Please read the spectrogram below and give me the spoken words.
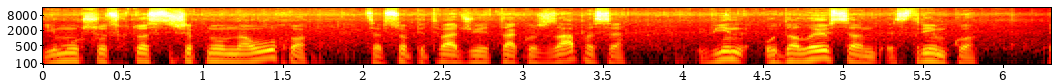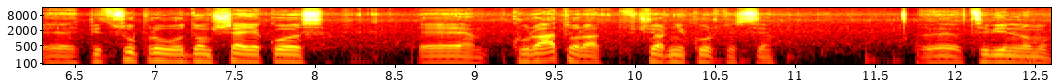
йому щось хтось шепнув на ухо, це все підтверджує також записи. Він удалився стрімко е, під супроводом ще якогось куратора в чорній куртці в цивільному.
